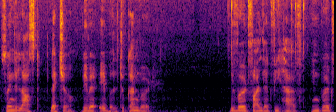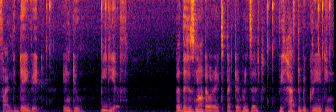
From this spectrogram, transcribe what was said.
So in the last lecture, we were able to convert the Word file that we have in Word file, the David, into PDF. But this is not our expected result. We have to be creating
